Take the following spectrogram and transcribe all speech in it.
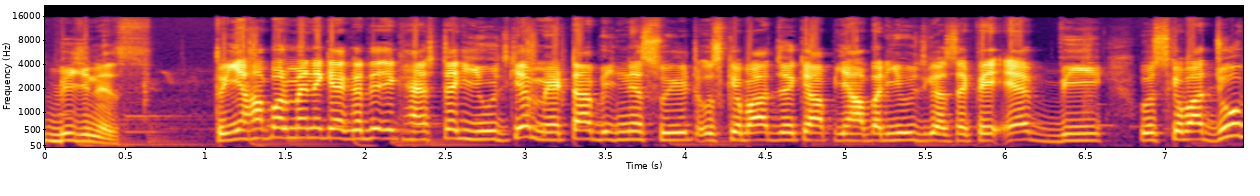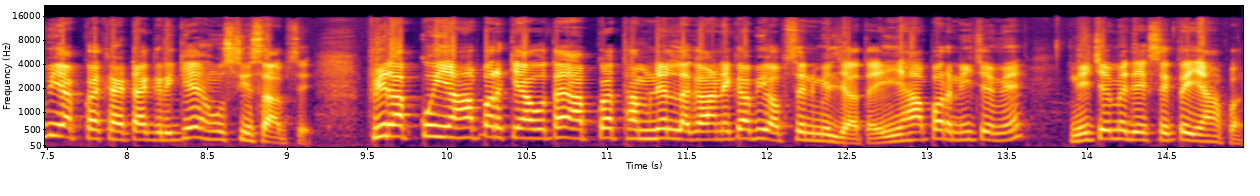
बिज़नेस तो यहाँ पर मैंने क्या कर दिया, एक हैशटैग यूज़ किया मेटा बिज़नेस स्वीट उसके बाद जो कि आप यहाँ पर यूज़ कर सकते हैं एफ़ बी उसके बाद जो भी आपका कैटेगरी के है, उस हिसाब से। फिर आपको यहाँ पर क्या होता है, आपका थंबनेल लगाने का भी ऑप्शन मिल जाता है। यहाँ पर नीचे में नीचे में देख सकते हैं यहाँ पर।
